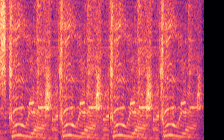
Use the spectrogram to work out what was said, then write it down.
Always cooler, cooler, cooler, cooler.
